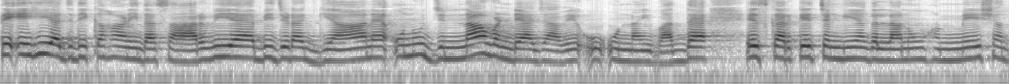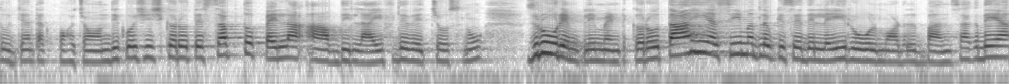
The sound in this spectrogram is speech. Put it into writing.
ਤੇ ਇਹੀ ਅੱਜ ਦੀ ਕਹਾਣੀ ਦਾ ਸਾਰ ਵੀ ਹੈ ਵੀ ਜਿਹੜਾ ਗਿਆਨ ਹੈ, ਉਹਨੂੰ ਜਿੰਨਾ ਵੰਡ ਵੰਡਿਆ ਜਾਵੇ, ਉਹ ਉਨਾ ਹੀ ਵੱਧ ਹੈ। ਇਸ ਕਰਕੇ ਚੰਗੀਆਂ ਗੱਲਾਂ ਨੂੰ ਹਮੇਸ਼ਾ ਦੂਜਿਆਂ ਤੱਕ ਪਹੁੰਚਾਉਣ ਦੀ ਕੋਸ਼ਿਸ਼ ਕਰੋ ਤੇ ਸਭ ਤੋਂ ਪਹਿਲਾਂ ਆਪ ਦੀ ਲਾਈਫ ਦੇ ਵਿੱਚ ਉਸ ਨੂੰ ਜ਼ਰੂਰ ਇੰਪਲੀਮੈਂਟ ਕਰੋ, ਤਾਂ ਹੀ ਅਸੀਂ ਮਤਲਬ ਕਿਸੇ ਦੇ ਲਈ ਰੋਲ ਮਾਡਲ ਬਣ ਸਕਦੇ ਆ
